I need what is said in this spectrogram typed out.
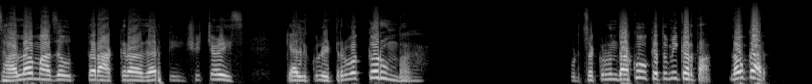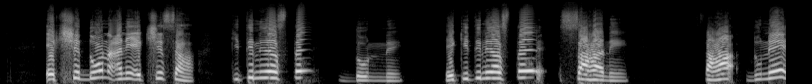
झालं माझं उत्तर अकरा हजार तीनशे चाळीस. कॅल्क्युलेटरवर करून बघा. पुढचं करून दाखवू का तुम्ही करता? लवकर. एकशे दोन आणि एकशे सहा. कितीने जास्त आहे? दोनने. हे कितीने जास्त आहे? सहाने. सहा दुने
